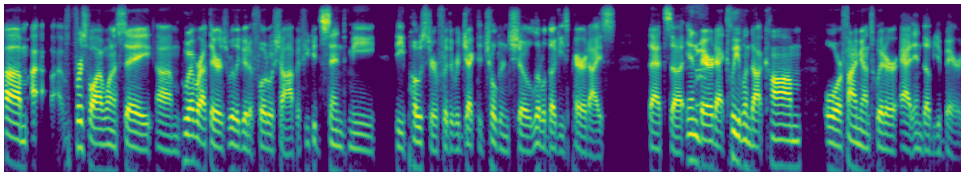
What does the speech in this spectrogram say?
Um, I, first of all, I want to say, um, whoever out there is really good at Photoshop, if you could send me the poster for the rejected children's show, Little Dougie's Paradise, that's uh, nbaird at cleveland.com or find me on Twitter at nwbaird.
